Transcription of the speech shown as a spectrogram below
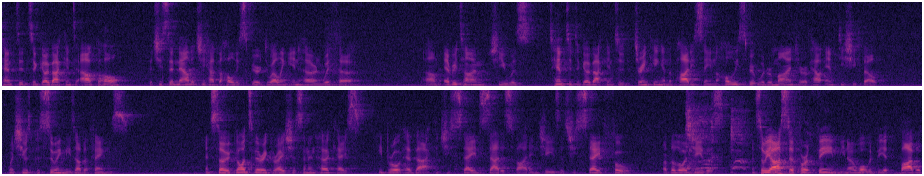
tempted to go back into alcohol, but she said now that she had the Holy Spirit dwelling in her and with her, um, every time she was tempted to go back into drinking and the party scene, the Holy Spirit would remind her of how empty she felt when she was pursuing these other things. And so God's very gracious, and in her case, He brought her back and she stayed satisfied in Jesus. She stayed full of the Lord Jesus. And so we asked her for a theme, you know, what would be a Bible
